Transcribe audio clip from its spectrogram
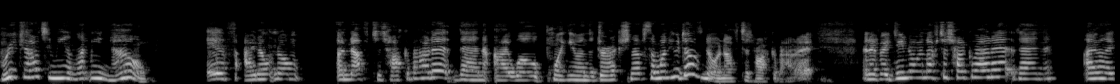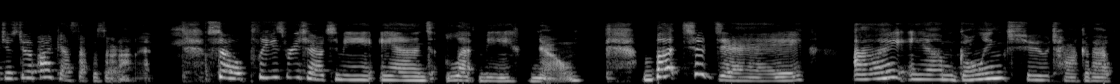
reach out to me and let me know. If I don't know enough to talk about it, then I will point you in the direction of someone who does know enough to talk about it. And if I do know enough to talk about it, then I might just do a podcast episode on it. So please reach out to me and let me know. But today, I am going to talk about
